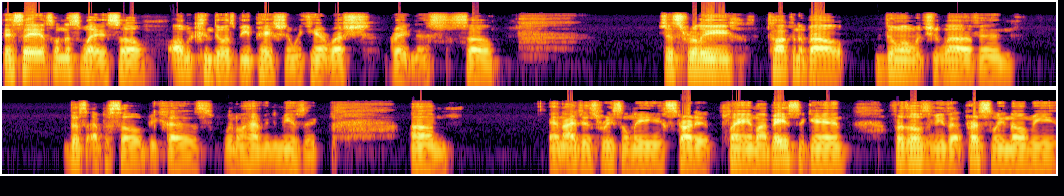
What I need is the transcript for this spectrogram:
they say it's on this way, so all we can do is be patient. We can't rush greatness. So just really talking about doing what you love and this episode because we don't have any music. Um, and I just recently started playing my bass again. For those of you that personally know me,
